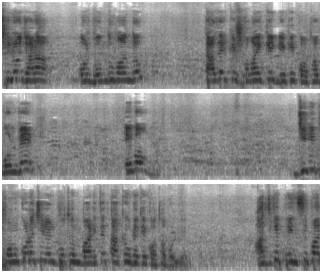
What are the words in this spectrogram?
ছিল, যারা ওর বন্ধু বান্ধব তাদেরকে সবাইকে ডেকে কথা বলবে এবং যিনি ফোন করেছিলেন প্রথম বাড়িতে, তাকেও ডেকে কথা বলবেন আজকে প্রিন্সিপাল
